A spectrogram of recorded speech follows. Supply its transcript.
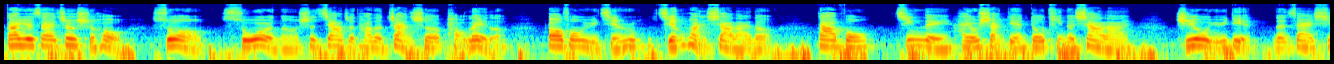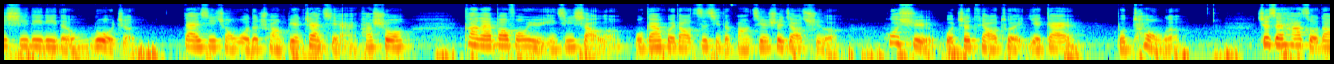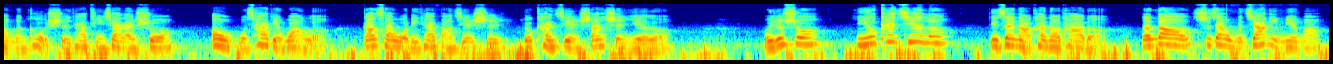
大约在这时候，索尔索尔呢是驾着他的战车跑累了，暴风雨减减缓下来了，大风、惊雷还有闪电都停了下来。只有雨点仍在淅淅沥沥的落着。黛西从我的床边站起来，她说：“看来暴风雨已经小了，我该回到自己的房间睡觉去了。或许我这条腿也该不痛了。”就在他走到门口时，他停下来说：“哦，我差点忘了，刚才我离开房间时又看见山神爷了。”我就说：“你又看见了？你在哪看到他的？难道是在我们家里面吗？”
